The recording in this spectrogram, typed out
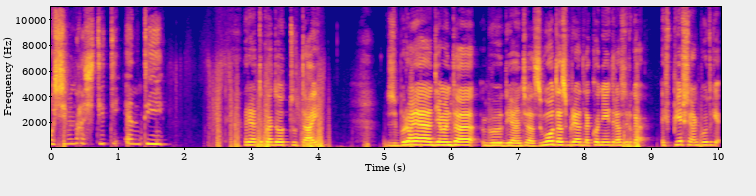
18 TNT. Kładę od tutaj. Zbroja diamenta, diamenta, złota zbroja dla konia i teraz druga. W pierwszym jak było takie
